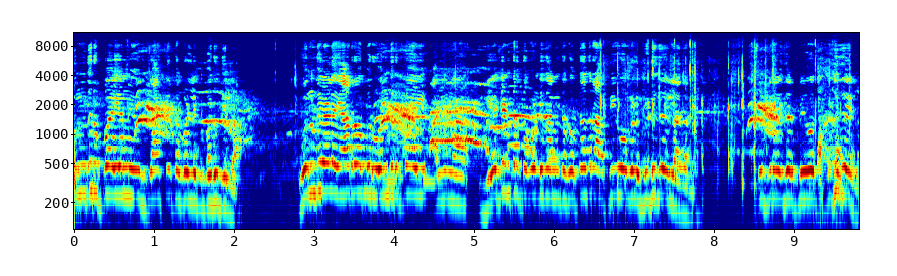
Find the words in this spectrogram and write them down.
ಒಂದು ರೂಪಾಯಿಯನ್ನು ಇವ್ರು ಜಾಸ್ತಿ ತಗೊಳ್ಳಿಕ್ಕೆ ಬರುವುದಿಲ್ಲ. ಒಂದು ವೇಳೆ ಯಾರೋ ಒಬ್ಬರು ಒಂದು ರೂಪಾಯಿ ಅಲ್ಲಿನ ಏಜೆಂಟರ್ ತಗೊಂಡಿದ್ದಾನೆ ಅಂತ ಗೊತ್ತಾದ್ರೆ ಆ ಪಿ ಒಗಳು ಬಿಡುವುದೇ ಇಲ್ಲ ಅದನ್ನು. ಸೂಪರ್ವೈಸರ್ ಪಿ ಒ ಬಿಡುವುದೇ ಇಲ್ಲ.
